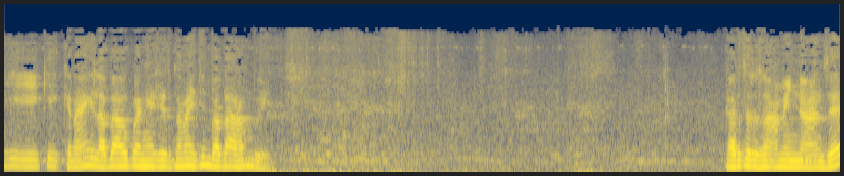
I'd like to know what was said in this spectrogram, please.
ඒක එක නයි ලබා උපන් හැටියට තමයි ඉතින් බබා හම්බ වෙන්නේ. ගරුතර ස්වාමීන් වහන්සේ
